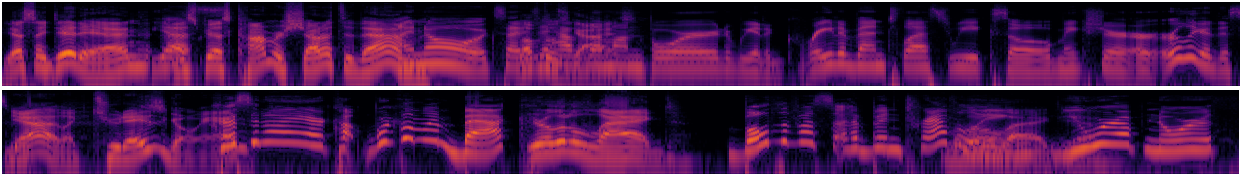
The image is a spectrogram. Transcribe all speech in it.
Yes, I did, Ann. Yes. SPS Commerce, shout out to them. I know, excited Love to have them on board. We had a great event last week, so make sure, or earlier this week. Yeah, like two days ago, Ann. Chris and I are co- we're coming back. You're a little lagged. Both of us have been traveling. lagged, you yeah. were up north.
